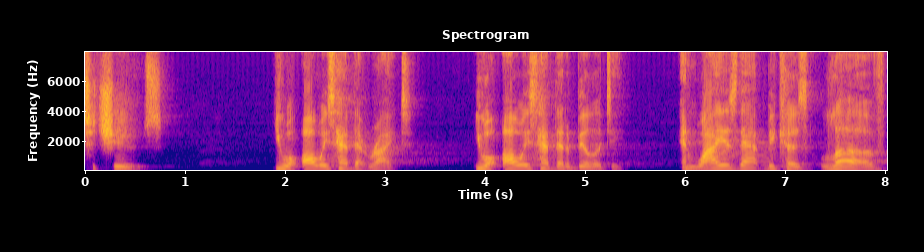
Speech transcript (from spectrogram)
to choose. You will always have that right. You will always have that ability. And why is that? Because love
